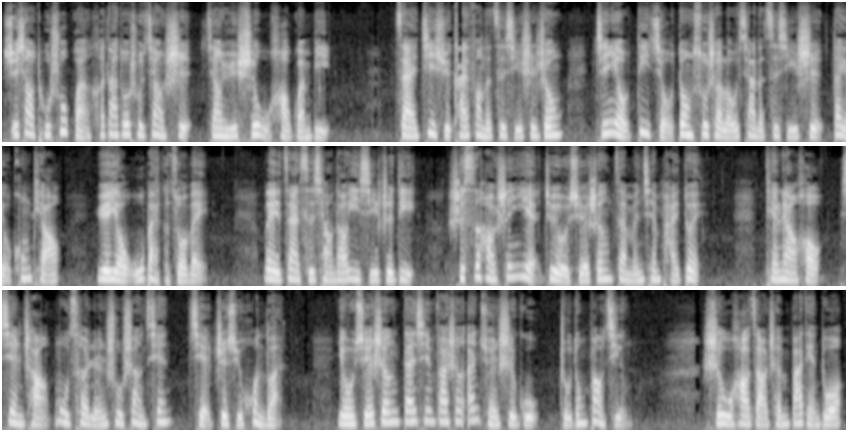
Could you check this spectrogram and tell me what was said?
学校图书馆和大多数教室将于十五号关闭。在继续开放的自习室中，仅有第九栋宿舍楼下的自习室带有空调，约有五百个座位。为在此抢到一席之地，十四号深夜就有学生在门前排队。天亮后，现场目测人数上千，且秩序混乱。有学生担心发生安全事故，主动报警。十五号早晨八点多，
